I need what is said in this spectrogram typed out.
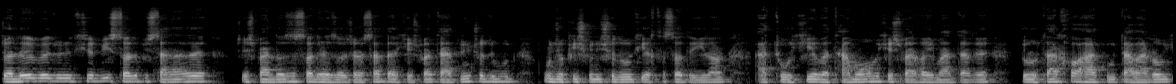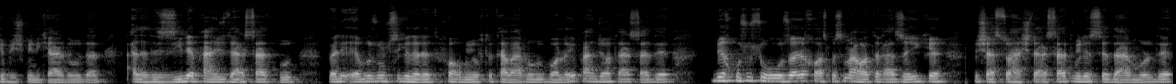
جالبه بدونید که 20 سال پیش سند چشمانداز سال 1400 در کشور تدوین شده بود. اونجا پیش بینی شده بود که اقتصاد ایران از ترکیه و تمام کشورهای منطقه جلوتر خواهد بود. تورمی که پیش بینی کرده بودن عدد زیر 5 درصد بود. ولی امروز اون چیزی که داره اتفاق میفته تورم بالای 50 درصده. به خصوص حوزه‌های خاص مثل مواد غذایی که به 68 درصد می‌رسه در مورد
